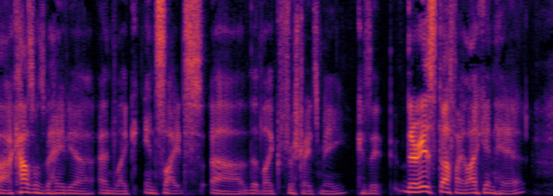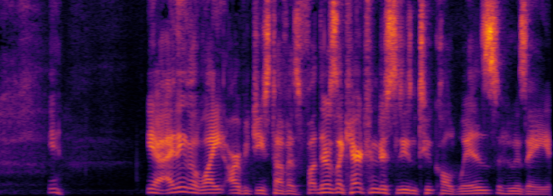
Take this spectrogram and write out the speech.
uh, Kazuma's behavior and like insights uh, that like frustrates me because it there is stuff I like in here. Yeah, yeah, I think the light RPG stuff is fun. There's a character in season two called Wiz, who is a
